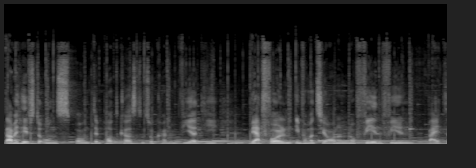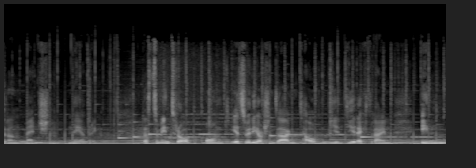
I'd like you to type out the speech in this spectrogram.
Damit hilfst du uns und dem Podcast und so können wir die wertvollen Informationen noch vielen, vielen weiteren Menschen näher bringen. Das zum Intro und jetzt würde ich auch schon sagen, tauchen wir direkt rein in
